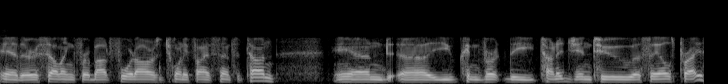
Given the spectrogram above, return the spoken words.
They're selling for about four dollars and twenty-five cents a ton, and uh, you convert the tonnage into a sales price,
